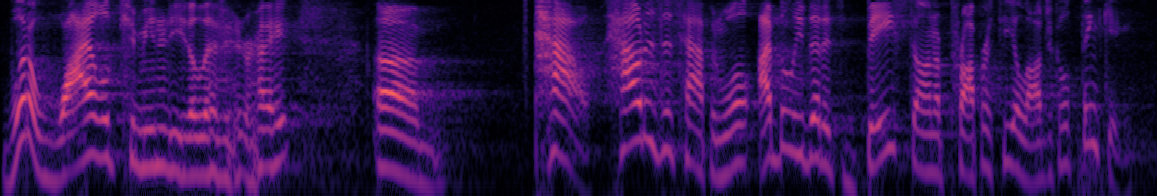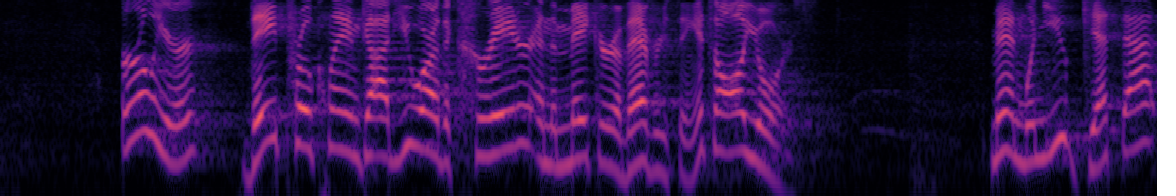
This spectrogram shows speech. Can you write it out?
what a wild community to live in, right? Um, how? How does this happen? Well, I believe that it's based on a proper theological thinking. Earlier, they proclaimed, God, you are the creator and the maker of everything, it's all yours. Man, when you get that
